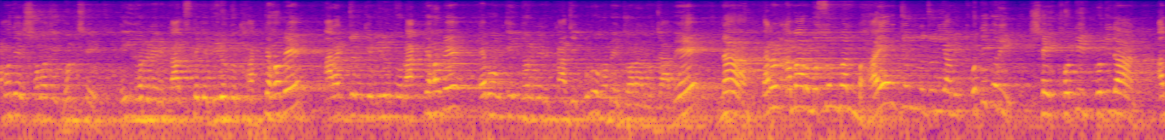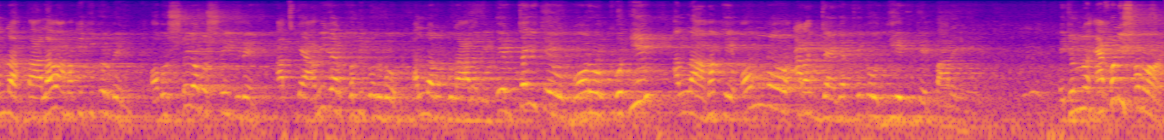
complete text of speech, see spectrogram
আমাদের সমাজে ঘটছে, এই ধরনের কাজ থেকে বিরত থাকতে হবে আর একজনকে বিরত রাখতে হবে এবং এই ধরনের কাজে কোনোভাবে জড়ানো যাবে না। কারণ আমার মুসলমান ভাইয়ের জন্য যদি আমি ক্ষতি করি, সেই ক্ষতির প্রতিদান আল্লাহ তাআলাও আমাকে কি করবেন? অবশ্যই অবশ্যই দিবেন। আজকে আমি যার ক্ষতি করব, আল্লাহ রব্বুল আলমী এর চাইতেও বড় ক্ষতি আল্লাহ আমাকে অন্য আরেক জায়গা থেকেও দিয়ে দিতে পারে। এই জন্য এখনই সময়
